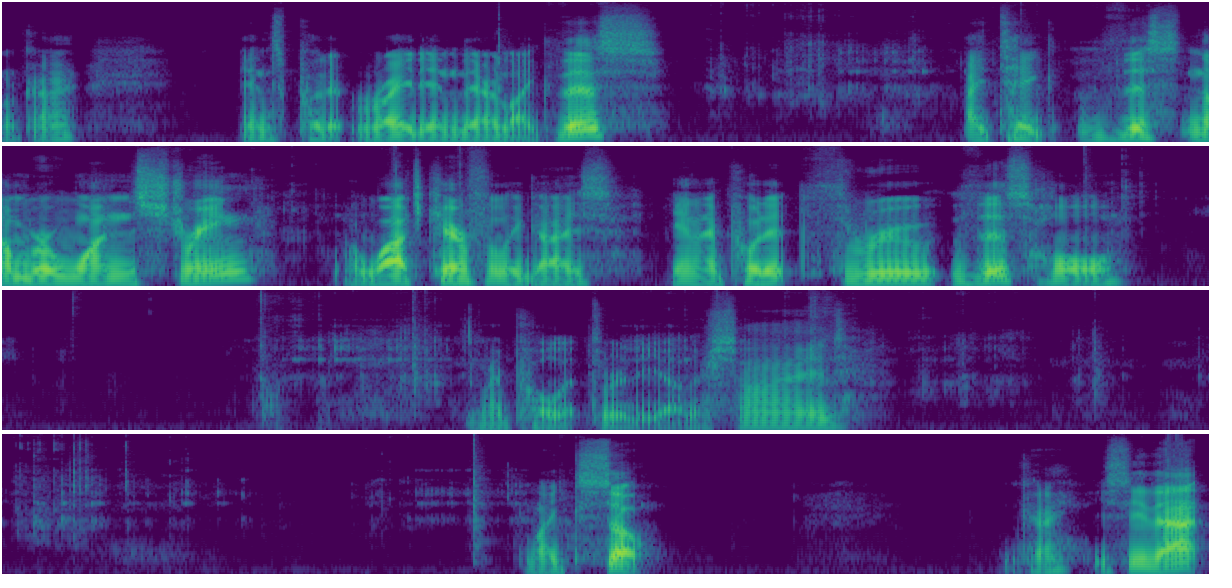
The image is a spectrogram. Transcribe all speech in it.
okay? And put it right in there like this. I take this number one string, watch carefully guys, and I put it through this hole. I pull it through the other side. like so. Okay, you see that?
